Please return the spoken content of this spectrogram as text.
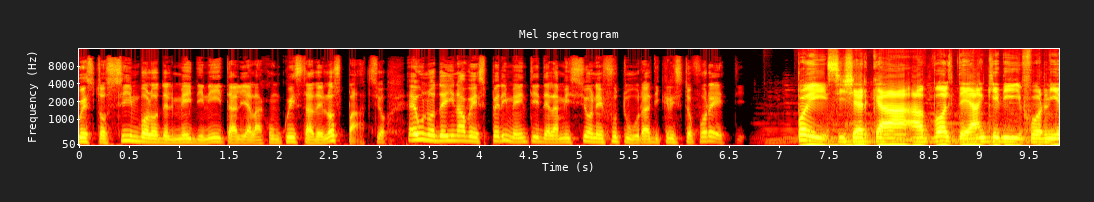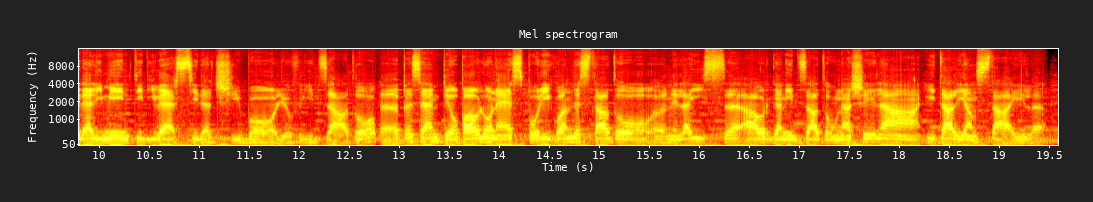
Questo simbolo del Made in Italy alla conquista dello spazio è uno dei nove esperimenti della missione futura di Cristoforetti. Poi si cerca a volte anche di fornire alimenti diversi dal cibo liofilizzato. Eh, per esempio Paolo Nespoli quando è stato eh, nella IS ha organizzato una cena Italian style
